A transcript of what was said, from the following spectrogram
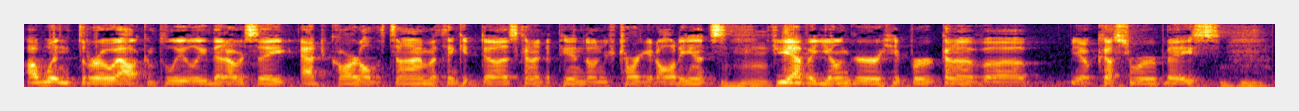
I, wouldn't throw out completely that I would say add to cart all the time. I think it does kind of depend on your target audience. Mm-hmm. If you have a younger, hipper kind of uh, you know customer base, mm-hmm.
